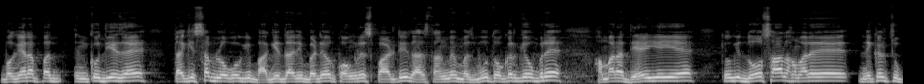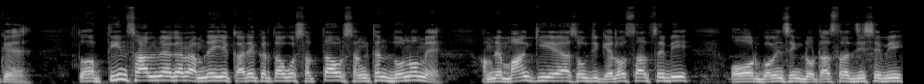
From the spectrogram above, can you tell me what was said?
वगैरह पद इनको दिए जाए ताकि सब लोगों की भागीदारी बढ़े और कांग्रेस पार्टी राजस्थान में मज़बूत होकर के उभरे। हमारा ध्येय यही है, क्योंकि दो साल हमारे निकल चुके हैं। तो अब तीन साल में अगर हमने ये कार्यकर्ताओं को सत्ता और संगठन दोनों में हमने मांग की है, अशोक जी गहलोत साहब से भी और गोविंद सिंह डोटासरा जी से भी,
